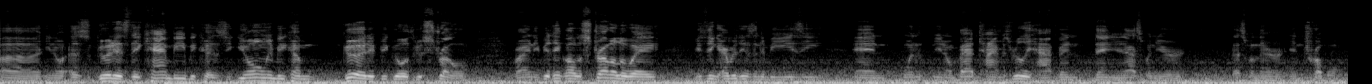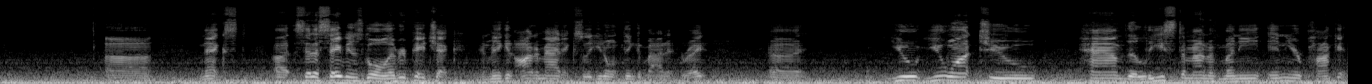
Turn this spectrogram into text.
uh, you know, as good as they can be because you only become good if you go through struggle, right? And if you take all the struggle away, you think everything's going to be easy. And when, you know, bad times really happen, then that's when you're, that's when they're in trouble. Uh, next, uh, set a savings goal every paycheck and make it automatic so that you don't think about it, right? Uh, you you want to have the least amount of money in your pocket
